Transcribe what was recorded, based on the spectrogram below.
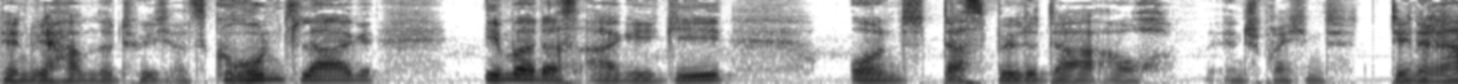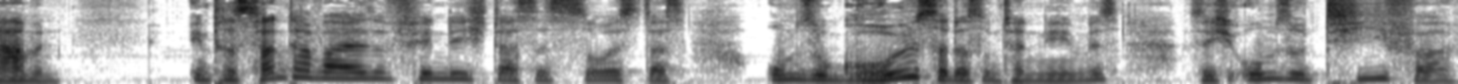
Denn wir haben natürlich als Grundlage immer das AGG und das bildet da auch entsprechend den Rahmen. Interessanterweise finde ich, dass es so ist, dass umso größer das Unternehmen ist, sich umso tiefer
